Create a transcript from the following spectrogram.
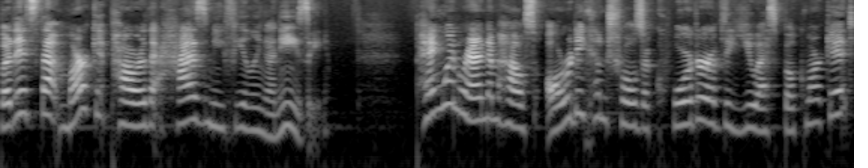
But it's that market power that has me feeling uneasy. Penguin Random House already controls a quarter of the US book market,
